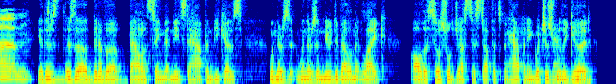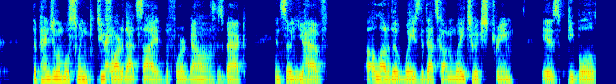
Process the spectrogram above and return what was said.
Um, yeah, there's there's a bit of a balancing that needs to happen because when there's when there's a new development like all the social justice stuff that's been happening, which is yeah. really good, the pendulum will swing too right. far to that side before it balances back. And so you have a lot of the ways that that's gotten way too extreme is people,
